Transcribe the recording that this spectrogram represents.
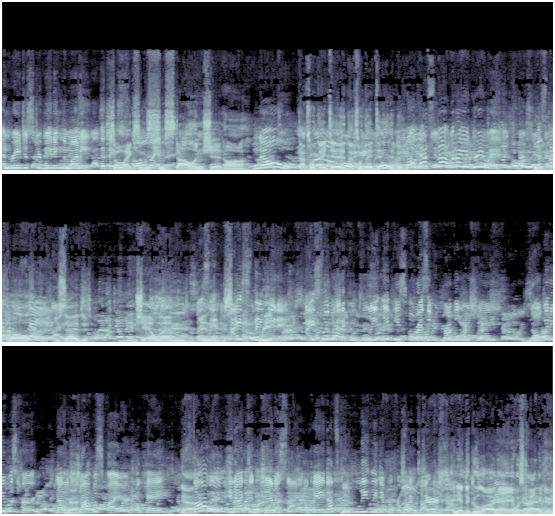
and redistributing the money that they've So like some stolen. some Stalin shit, huh? no. That's what they did. That's what they did. Well, that's not what I agree with. That's not Well, you said jail them Listen, Iceland re- did it. Iceland had a completely peaceful res- revolution. Nobody was hurt. Not Okay. a shot was fired. Okay. Yeah. Stalin enacted genocide. Okay, that's completely different from what I'm talking about. And he had the gulag. Hey, what's cracking, dude?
